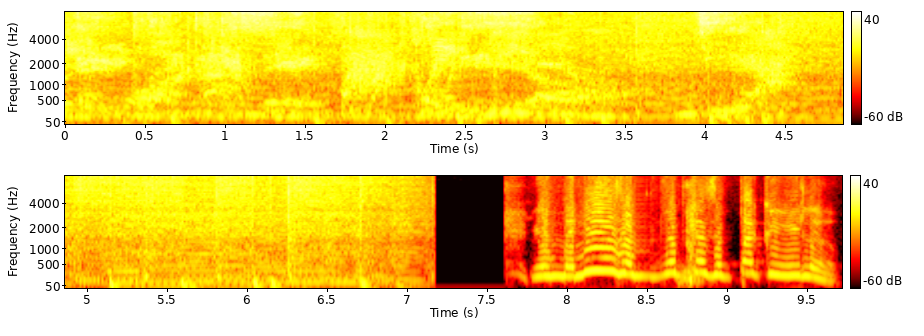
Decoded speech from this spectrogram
El podcast de Paco y Vilo. Bienvenidos al podcast de Paco y Vilo.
